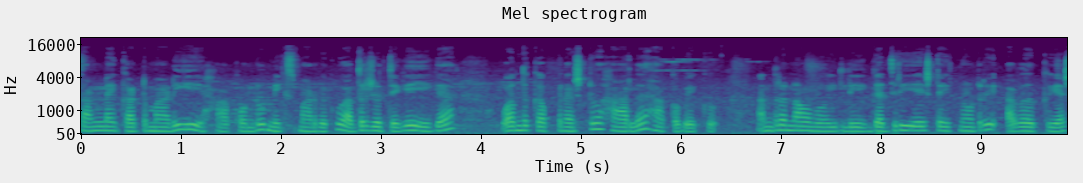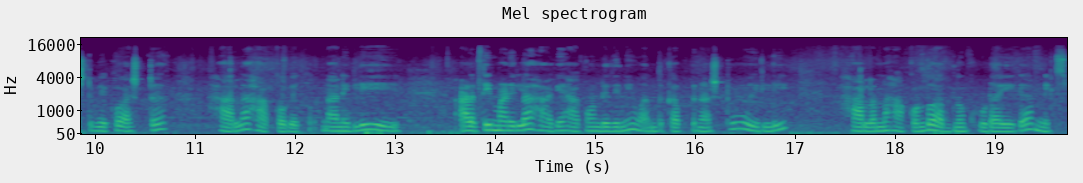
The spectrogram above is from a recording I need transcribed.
ಸಣ್ಣಗೆ ಕಟ್ ಮಾಡಿ ಹಾಕ್ಕೊಂಡು ಮಿಕ್ಸ್ ಮಾಡಬೇಕು. ಅದ್ರ ಜೊತೆಗೆ ಈಗ ಒಂದು ಕಪ್ನಷ್ಟು ಹಾಲು ಹಾಕೋಬೇಕು ಅಂದ್ರೆ ನಾವು ಇಲ್ಲಿ ಗಜ್ರಿ ಎಷ್ಟು ಐತೆ ನೋಡ್ರಿ, ಅದಕ್ಕೆ ಎಷ್ಟು ಬೇಕೋ ಅಷ್ಟು ಹಾಲು ಹಾಕ್ಕೋಬೇಕು. ನಾನಿಲ್ಲಿ ಅಳತಿ ಮಾಡಿಲ್ಲ, ಹಾಗೆ ಹಾಕ್ಕೊಂಡಿದ್ದೀನಿ ಒಂದು ಕಪ್ನಷ್ಟು ಇಲ್ಲಿ ಹಾಲನ್ನು ಹಾಕ್ಕೊಂಡು ಅದನ್ನು ಕೂಡ ಈಗ ಮಿಕ್ಸ್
